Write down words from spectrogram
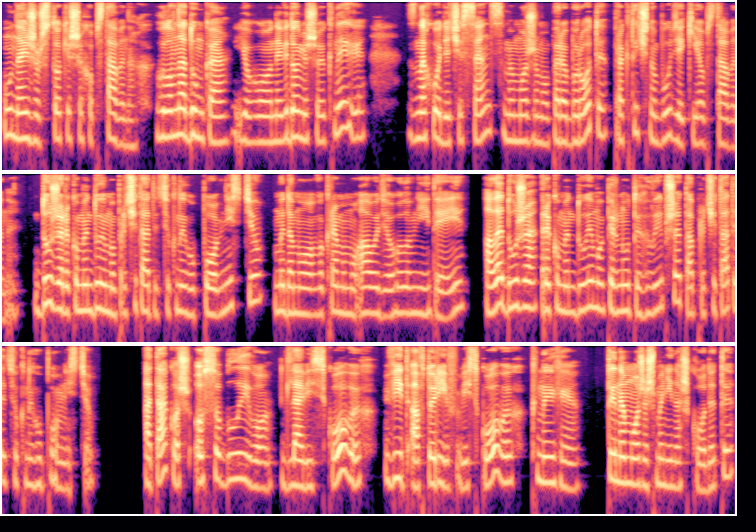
у найжорстокіших обставинах. Головна думка його найвідомішої книги знаходячи сенс, ми можемо перебороти практично будь-які обставини. Дуже рекомендуємо прочитати цю книгу повністю. Ми дамо в окремому аудіо головні ідеї, але дуже рекомендуємо пірнути глибше та прочитати цю книгу повністю а також особливо для військових від авторів військових книги Ти не можеш мені нашкодити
